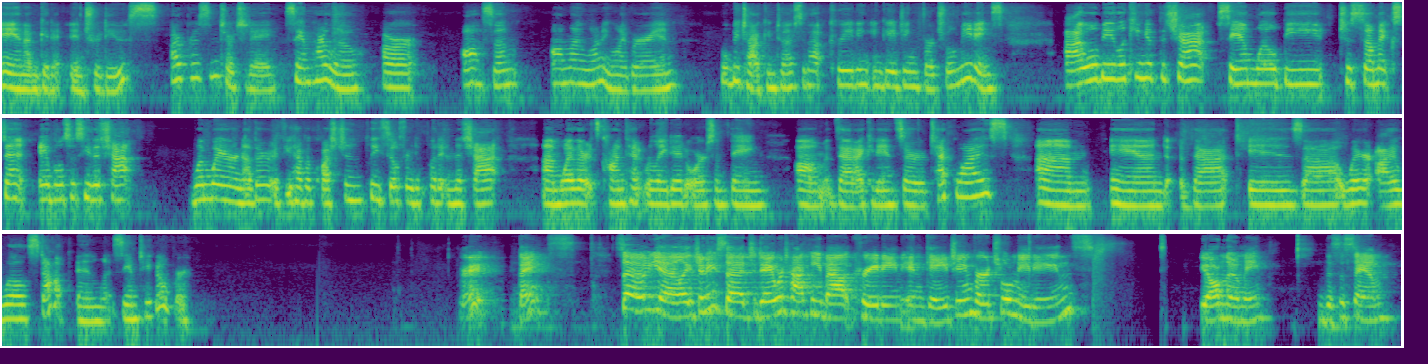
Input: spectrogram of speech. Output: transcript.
And I'm going to introduce our presenter today, Sam Harlow, our awesome online learning librarian, will be talking to us about creating engaging virtual meetings. I will be looking at the chat. Sam will be, to some extent, able to see the chat one way or another. If you have a question, please feel free to put it in the chat, um, whether it's content related or something um, that I could answer tech-wise. Um, and that is uh, where I will stop and let Sam take over. Great, thanks. So yeah, like Jenny said, today we're talking about creating engaging virtual meetings. You all know me. This is Sam.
